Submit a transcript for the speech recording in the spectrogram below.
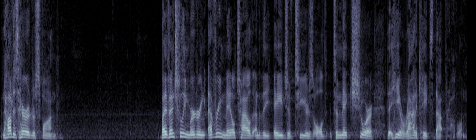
And how does Herod respond? By eventually murdering every male child under the age of two years old to make sure that he eradicates that problem.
